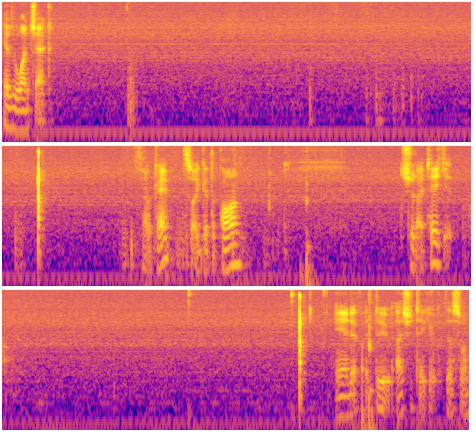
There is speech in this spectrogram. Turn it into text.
He has one check. Okay, so I get the pawn. Should I take it? And if I do, I should take it with this one.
